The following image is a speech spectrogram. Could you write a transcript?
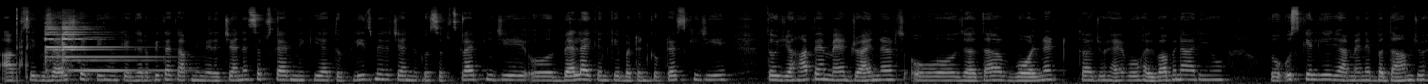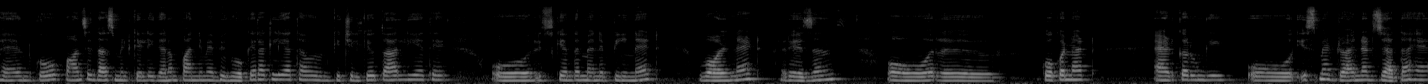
आपसे गुजारिश करती हूँ कि अगर अभी तक आपने मेरा चैनल सब्सक्राइब नहीं किया तो प्लीज़ मेरे चैनल को सब्सक्राइब कीजिए और बेल आइकन के बटन को प्रेस कीजिए। तो यहाँ पे मैं ड्राई नट्स और ज़्यादा वॉलनट का जो है वो हलवा बना रही हूँ। तो उसके लिए या मैंने बादाम जो है उनको पाँच से दस मिनट के लिए गर्म पानी में भिगो के रख लिया था और उनके छिलके उतार लिए थे। और इसके अंदर मैंने पीनट, वॉलनट, रेजन्स और कोकोनट ऐड करूँगी। और इसमें ड्राई नट ज़्यादा है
